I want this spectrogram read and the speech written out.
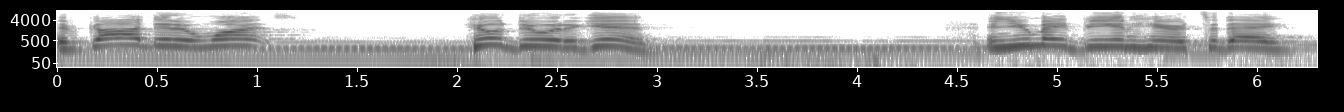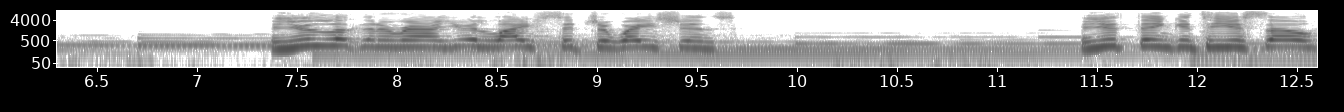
if God did it once, he'll do it again. And you may be in here today and you're looking around your life situations and you're thinking to yourself,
